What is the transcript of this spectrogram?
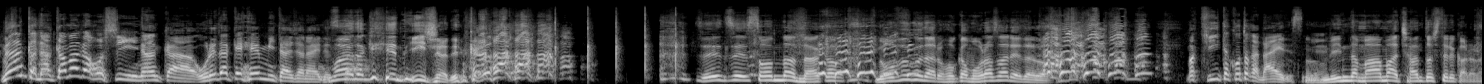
なんか仲間が欲しい。なんか、俺だけ変みたいじゃないですか。お前だけ変でいいじゃねえかよ。全然そんなん仲間、信ぐなる他漏らさねえだろ。まあ聞いたことがないですね。みんなまあまあちゃんとしてるからな。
